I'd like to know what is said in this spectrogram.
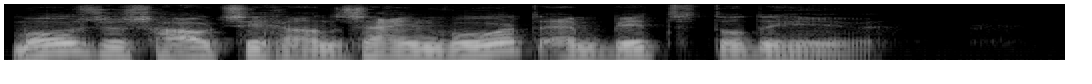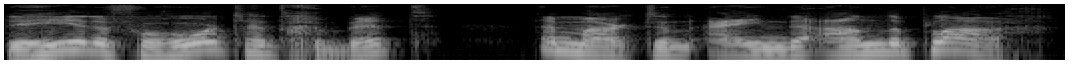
Mozes houdt zich aan zijn woord en bidt tot de Heere. De Heere verhoort het gebed en maakt een einde aan de plaag.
